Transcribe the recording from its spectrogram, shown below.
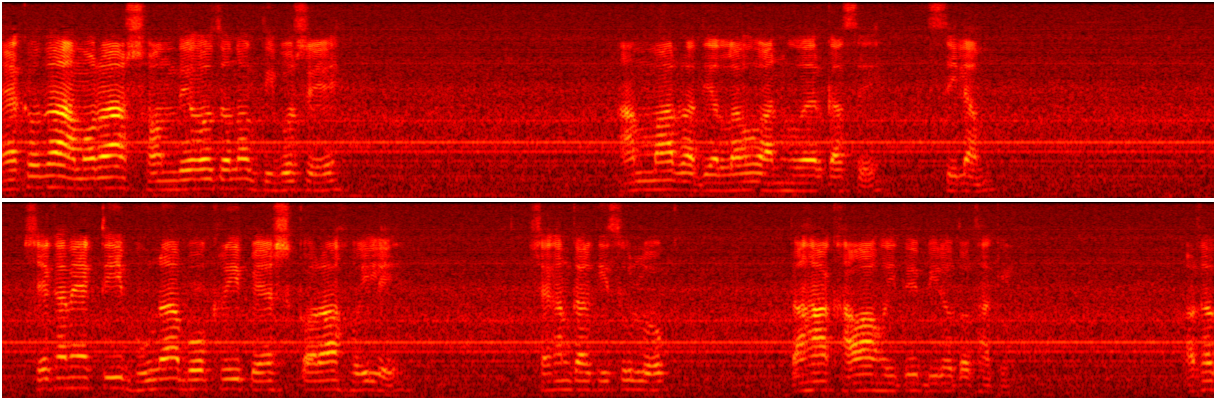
একদা আমরা সন্দেহজনক দিবসে আম্মার রাদিয়াল্লাহু আনহু এর কাছে ছিলাম। সেখানে একটি বুনা বকরি পেশ করা হইলে সেখানকার কিছু লোক তাহা খাওয়া হইতে বিরত থাকে, অর্থাৎ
